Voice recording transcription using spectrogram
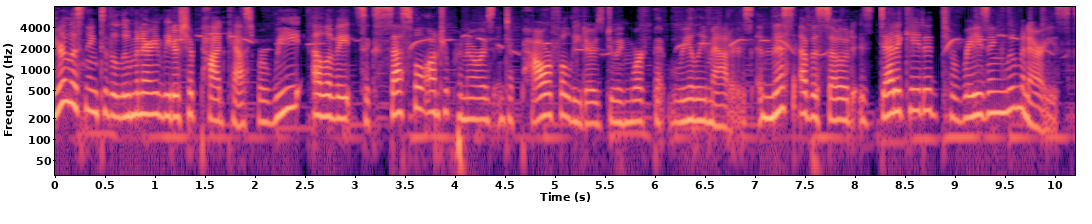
You're listening to the Luminary Leadership Podcast, where we elevate successful entrepreneurs into powerful leaders doing work that really matters. And this episode is dedicated to raising luminaries.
